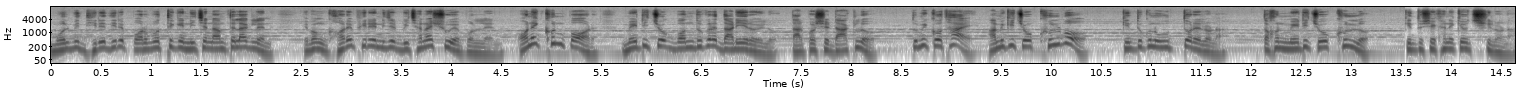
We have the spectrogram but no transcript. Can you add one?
মলবি ধীরে ধীরে পর্বত থেকে নিচে নামতে লাগলেন এবং ঘরে ফিরে নিজের বিছানায় শুয়ে পড়লেন। অনেকক্ষণ পর মেয়েটি চোখ বন্ধ করে দাঁড়িয়ে রইল। তারপর সে ডাকলো, তুমি কোথায়? আমি কি চোখ খুলবো? কিন্তু কোনো উত্তর এলো না। তখন মেয়েটি চোখ খুলল। কিন্তু সেখানে কেউ ছিল না।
